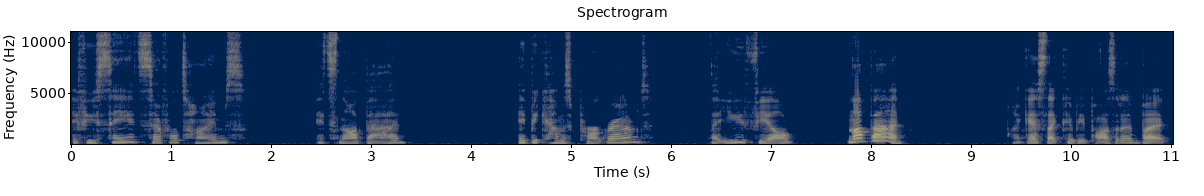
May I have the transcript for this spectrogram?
If you say it several times, it's not bad. It becomes programmed that you feel not bad. I guess that could be positive, but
